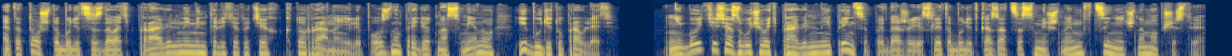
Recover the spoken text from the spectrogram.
Это то, что будет создавать правильный менталитет у тех, кто рано или поздно придет на смену и будет управлять. Не бойтесь озвучивать правильные принципы, даже если это будет казаться смешным в циничном обществе.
